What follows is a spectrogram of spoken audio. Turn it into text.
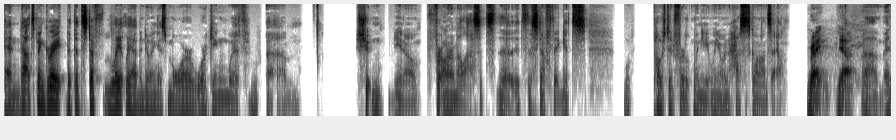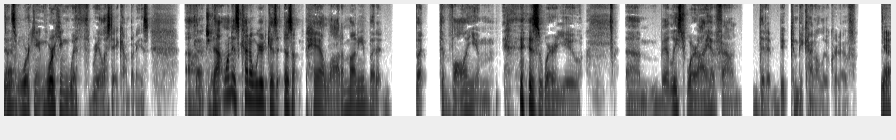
and that's been great. But the stuff lately I've been doing is more working with um, shooting, you know, for RMLS. It's the it's the stuff that gets posted for when you when you know house is going on sale. Right. Yeah. Um, and yeah. it's working working with real estate companies. Um, gotcha. That one is kind of weird because it doesn't pay a lot of money, but it but the volume is where you, um, at least where I have found that it be, can be kind of lucrative. Yeah.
